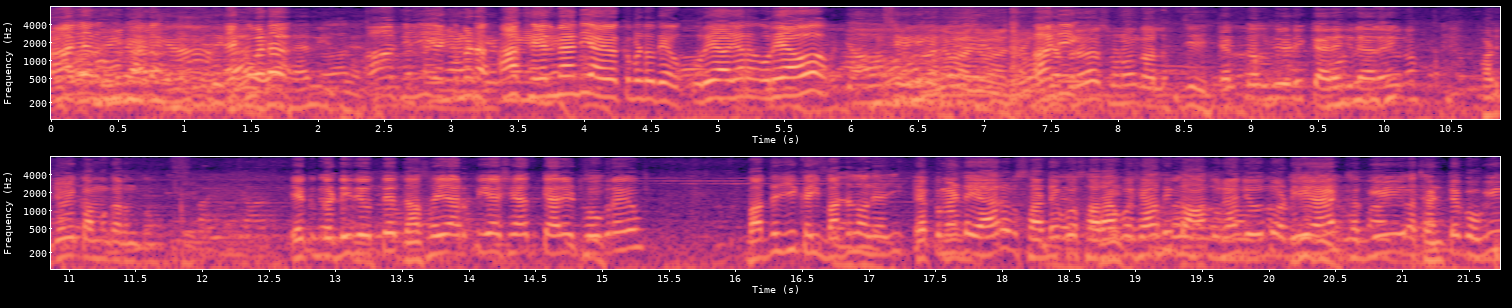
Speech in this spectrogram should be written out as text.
ਆ ਯਾਰ ਇੱਕ ਮਿੰਟ। ਆ ਜੀ ਇੱਕ ਮਿੰਟ। ਆ ਸੇਲਮੈਨ ਦੀ ਆਇਓ ਇੱਕ ਮਿੰਟ ਉਰੇ ਆਓ। ਉਰੇ ਆ ਯਾਰ ਉਰੇ ਆਓ। ਹਾਂਜੀ। ਸੁਣੋ ਗੱਲ। ਇੱਕ ਤੁਸੀਂ ਜਿਹੜੀ ਕੈਰੇਜ ਲੈ ਰਹੇ ਹੋ ਨਾ ਹਟ ਜਾਓ ਇਹ ਕੰਮ ਕਰਨ ਤੋਂ। ਇੱਕ ਗੱਡੀ ਦੇ ਉੱਤੇ 10000 ਰੁਪਿਆ ਸ਼ਾਇਦ ਕੈਰੇਜ ਠੋਕ ਰਹੇ ਹੋ? ਵੱਧ ਜੀ ਕਈ ਵੱਧ ਲਾਉਂਦੇ ਆ ਜੀ। ਇੱਕ ਮਿੰਟ ਯਾਰ ਸਾਡੇ ਕੋਲ ਸਾਰਾ ਕੁਝ ਆ ਅਸੀਂ ਤਾਂ ਤੁਰਿਆ ਜਦੋਂ ਤੁਹਾਡੀ ਐ ਠੱਗੀ ਅਥੈਂਟਿਕ ਹੋ ਗਈ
